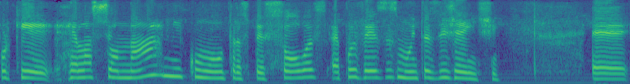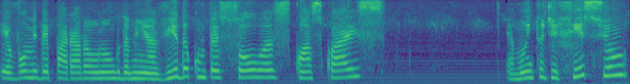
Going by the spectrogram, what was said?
porque relacionar-me com outras pessoas é por vezes muito exigente. É, eu vou me deparar ao longo da minha vida com pessoas com as quais é muito difícil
